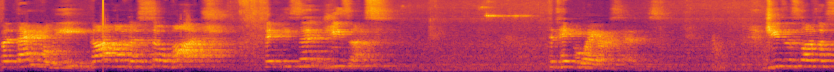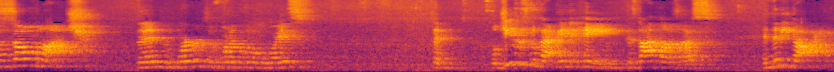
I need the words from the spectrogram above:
But thankfully, God loved us so much that He sent Jesus to take away our sins. Jesus loves us so much that in the words of one of the little boys said, Well, Jesus was that man that came because God loves us, and then He died.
